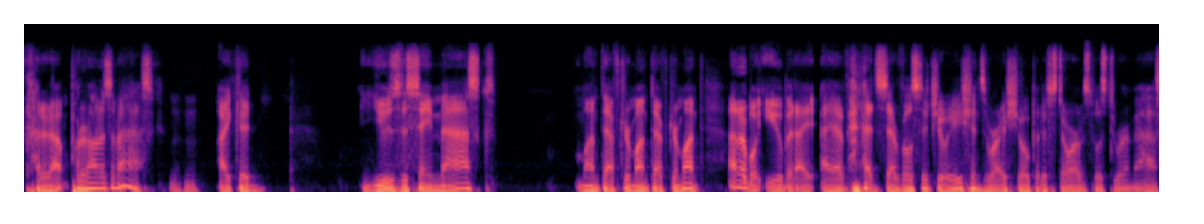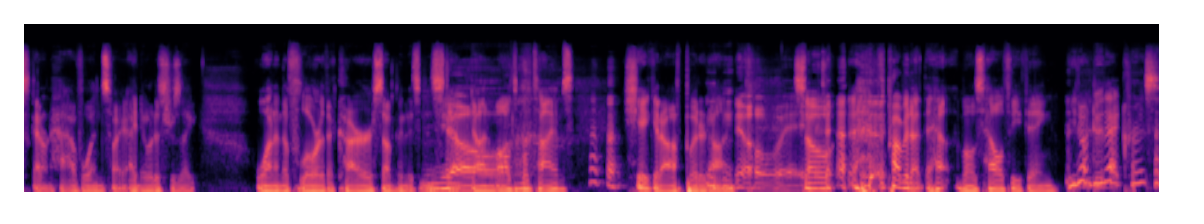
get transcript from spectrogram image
cut it out, and put it on as a mask. I could use the same mask month after month after month. I don't know about you, but I, I have had several situations where I show up at a store. I'm supposed to wear a mask. I don't have one, so I, I notice there's like one on the floor of the car or something that's been stepped on multiple times. Shake it off, put it on. No way. So it's probably not the he- most healthy thing. You don't do that, Chris?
